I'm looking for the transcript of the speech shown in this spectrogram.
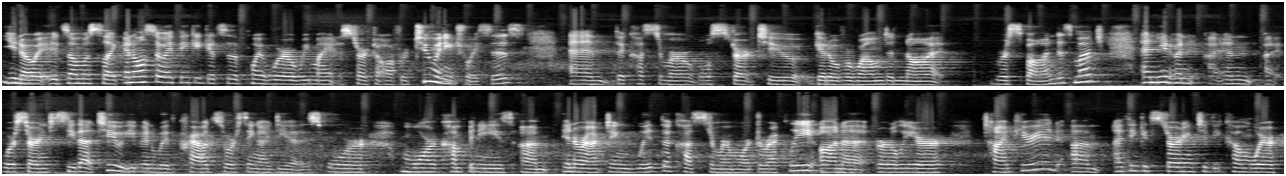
you know, it's almost like, and also I think it gets to the point where we might start to offer too many choices, and the customer will start to get overwhelmed and not respond as much. And you know, and and we're starting to see that too, even with crowdsourcing ideas or more companies um, interacting with the customer more directly on a earlier time period. Um, I think it's starting to become where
